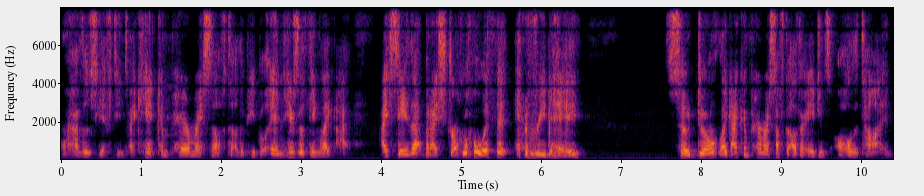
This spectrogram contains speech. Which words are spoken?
I don't have those giftings. I can't compare myself to other people. And here's the thing, like I, I say that, but I struggle with it every day. So don't like I compare myself to other agents all the time.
